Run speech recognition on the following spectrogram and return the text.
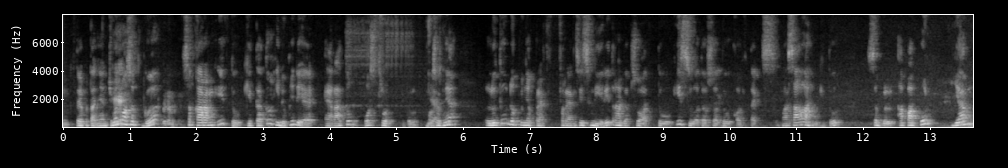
tadi pertanyaan. Cuman Iya. maksud gue sekarang itu kita tuh hidupnya di era tuh post truth gitu loh. Iya. Maksudnya lu tuh udah punya preferensi sendiri terhadap suatu isu atau suatu konteks masalah begitu. Sebel apa pun yang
